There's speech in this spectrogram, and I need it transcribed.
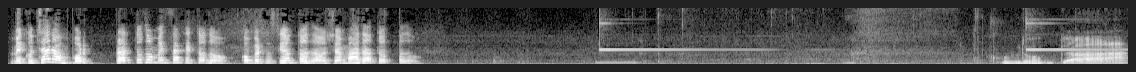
¿Me escucharon? Borrar todo, mensaje todo. Conversación todo, llamada todo. Bronca.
